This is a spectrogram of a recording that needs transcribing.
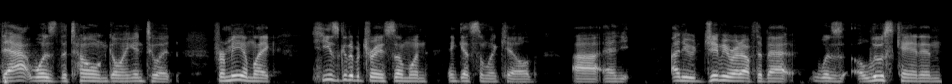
that was the tone going into it. For me, I'm like, he's gonna betray someone and get someone killed. Uh, and I knew Jimmy right off the bat was a loose cannon.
